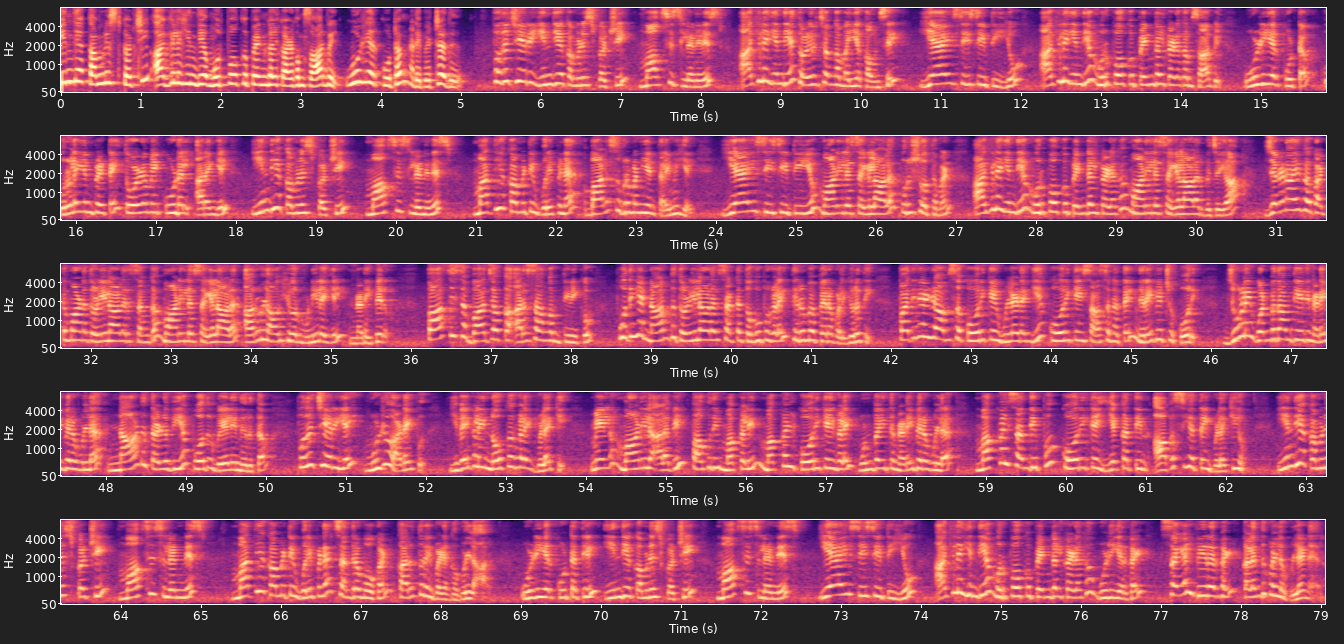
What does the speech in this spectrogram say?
இந்திய கம்யூனிஸ்ட் கட்சி அகில இந்திய முற்போக்கு பெண்கள் கழகம் சார்பில் ஊழியர் கூட்டம் நடைபெற்றது. புதுச்சேரி இந்திய கம்யூனிஸ்ட் கட்சி மார்க்சிஸ்ட் லெனினிஸ்ட் அகில இந்திய தொழிற்சங்க மைய கவுன்சில் ஏஐசிசிடியு அகில இந்திய முற்போக்கு பெண்கள் கழகம் சார்பில் ஊழியர் கூட்டம் உருளையன்பேட்டை தோழமை கூடல் அரங்கில் இந்திய கம்யூனிஸ்ட் கட்சி மார்க்சிஸ்ட் லெனினிஸ்ட் மத்திய கமிட்டி உறுப்பினர் பாலசுப்ரமணியன் தலைமையில் ஏஐசிசிடியு மாநில செயலாளர் புருஷோத்தமன் அகில இந்திய முற்போக்கு பெண்கள் கழக மாநில செயலாளர் விஜயா ஜனநாயக கட்டுமான தொழிலாளர் சங்க மாநில செயலாளர் அருள் ஆகியோர் முன்னிலையில் நடைபெறும். பாசிச பாஜக அரசாங்கம் திணிக்கும் புதிய நான்கு தொழிலாளர் சட்ட தொகுப்புகளை திரும்ப பெற வலியுறுத்தி பதினேழு அம்ச கோரிக்கை உள்ளடங்கிய கோரிக்கை சாசனத்தை நிறைவேற்ற கோரி ஜூலை ஒன்பதாம் தேதி நடைபெறவுள்ள நாடு தழுவிய பொது வேலை நிறுத்தம் புதுச்சேரியில் முழு அடைப்பு இவைகளின் நோக்கங்களை விளக்கி மேலும் மாநில அளவில் பகுதி மக்களின் மக்கள் கோரிக்கைகளை முன்வைத்து நடைபெறவுள்ள மக்கள் சந்திப்பு கோரிக்கை இயக்கத்தின் அவசியத்தை விளக்கியும். இந்திய கம்யூனிஸ்ட் கட்சி மார்க்சிஸ்ட் லெனினிஸ்ட் மத்திய கமிட்டி உறுப்பினர் சந்திரமோகன் கருத்துரை வழங்க உள்ளார். ஊழியர் கூட்டத்தில் இந்திய கம்யூனிஸ்ட் கட்சி மார்க்சிஸ்ட் லெனினிஸ்ட் ஏஐசிசிடியு அகில இந்திய முற்போக்கு பெண்கள் கழக ஊழியர்கள் செயல் வீரர்கள் கலந்து கொள்ள உள்ளனர்.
